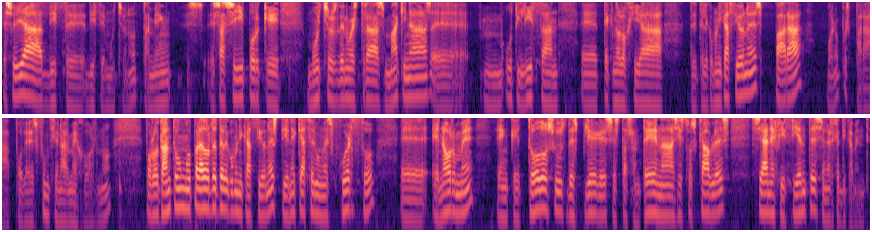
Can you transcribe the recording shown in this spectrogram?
Eso ya dice, dice mucho, ¿no? También es, así porque muchos de nuestras máquinas eh, utilizan eh, tecnología de telecomunicaciones para bueno, pues para poder funcionar mejor, ¿no? Por lo tanto, un operador de telecomunicaciones tiene que hacer un esfuerzo eh, enorme en que todos sus despliegues, estas antenas y estos cables, sean eficientes energéticamente,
